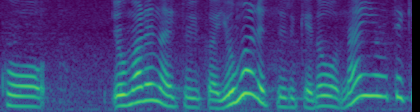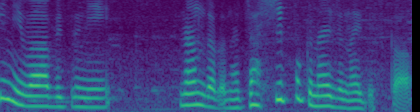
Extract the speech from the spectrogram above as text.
こう読まれないというか読まれてるけど内容的には別になんだろうな雑誌っぽくないじゃないですか。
